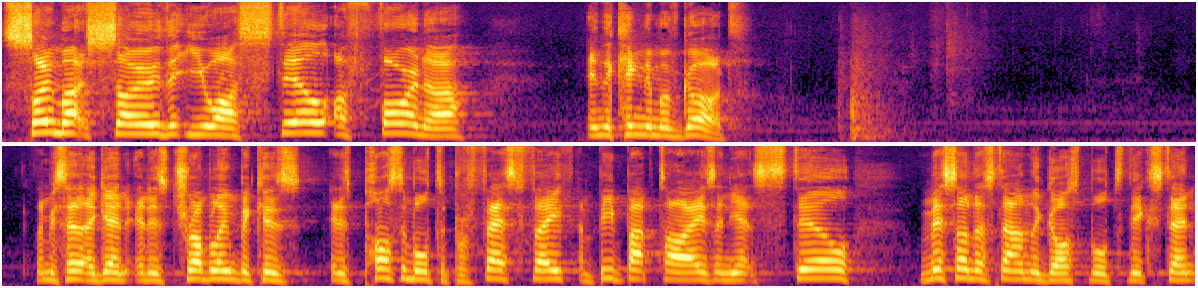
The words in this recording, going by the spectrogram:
So much so that you are still a foreigner in the kingdom of God. Let me say that again. It is troubling because it is possible to profess faith and be baptized and yet still misunderstand the gospel to the extent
